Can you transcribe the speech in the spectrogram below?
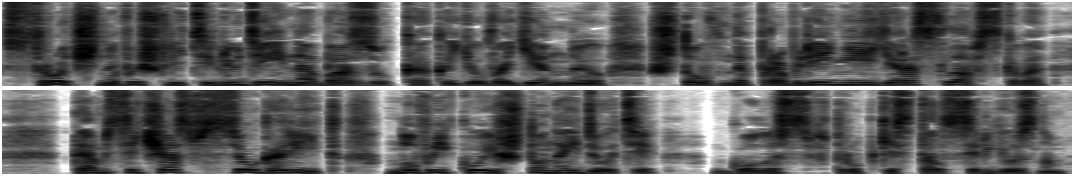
Срочно вышлите людей на базу, как ее военную, что в направлении Ярославского. Там сейчас все горит, но вы кое-что найдете. Голос в трубке стал серьезным.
